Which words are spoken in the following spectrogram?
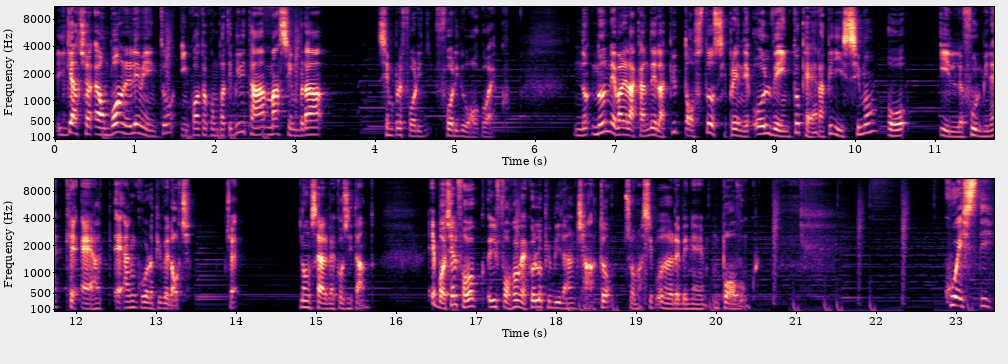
il ghiaccio è un buon elemento in quanto a compatibilità, ma sembra sempre fuori, fuori luogo, ecco. No, non ne vale la candela, piuttosto si prende o il vento, che è rapidissimo, o il fulmine, che è, è ancora più veloce. Cioè, non serve così tanto. E poi c'è il fuoco, il fuoco che è quello più bilanciato, insomma si può usare bene un po' ovunque. Questi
